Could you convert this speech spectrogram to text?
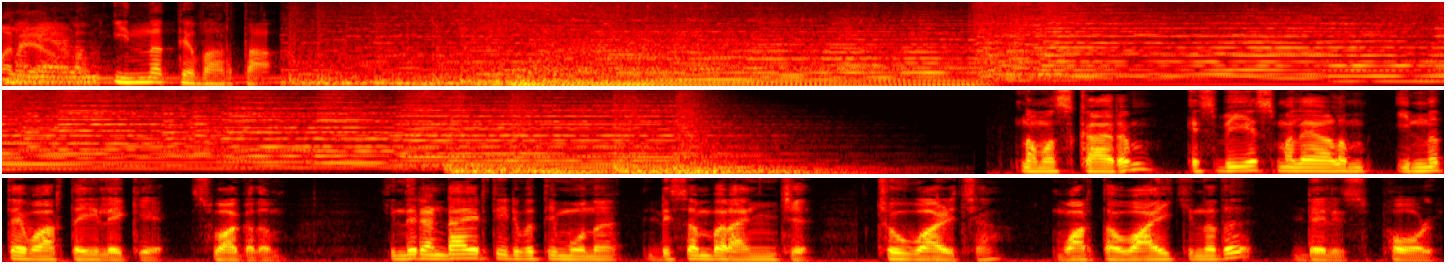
മലയാളം. ഇന്നത്തെ വാർത്ത. നമസ്കാരം. എസ് ബി എസ് മലയാളം ഇന്നത്തെ വാർത്തയിലേക്ക് സ്വാഗതം. ഇന്ന് രണ്ടായിരത്തി ഇരുപത്തി മൂന്ന് ഡിസംബർ അഞ്ച് ചൊവ്വാഴ്ച. വാർത്ത വായിക്കുന്നത് ഡെലിസ് പോൾ.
